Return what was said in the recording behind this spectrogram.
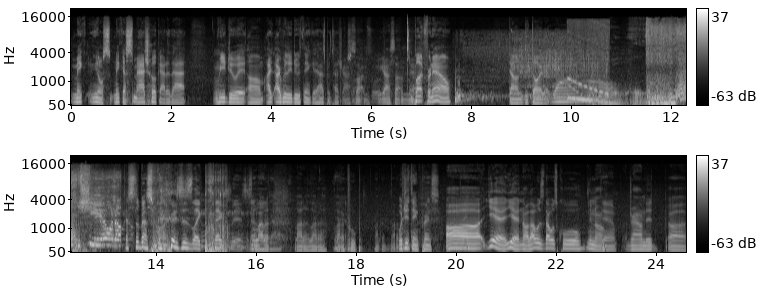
make you know s- make a smash hook out of that, Mm. redo it, um, I I really do think it has potential. Got so. something. You got something. there. But for now, down the toilet. Shit on up. That's the best one. this is like next. This is I a lot love of, lot of, lot of, lot of poop. Lot of, lot of What do you think, Prince? Uh, yeah, yeah. No, that was that was cool. You know, Yeah. drowned. Uh,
